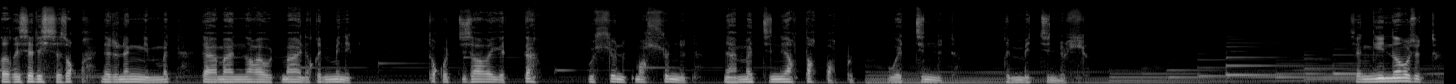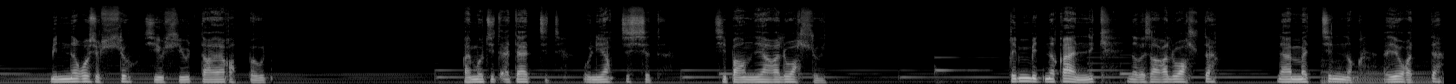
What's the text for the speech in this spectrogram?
qerisalissasoq nalunanngimmat taamaanneravut maani qimminik toquttisаарigатта уллунут марлуннут наамматсинниартарпарпут уатсиннут qimmitsinнуллу сангииннерусут миннерусуллу сиуллиуттариақарпагут qamutит атаатсит униартиссат сипаарниаралуарлугит qimмит неqaanник нерисаралуарта наамматсиннеq ajуратта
